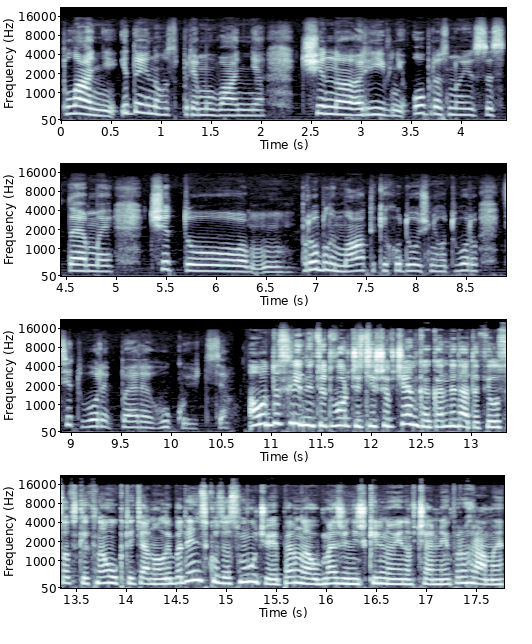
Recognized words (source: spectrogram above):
плані ідейного спрямування, чи на рівні образної системи, чи то проблематики художнього твору, ці твори перегукуються. А от дослідницю творчості Шевченка, кандидата філософських наук Тетяну Лебединську, засмучує певна обмеженість шкільної навчальної програми.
